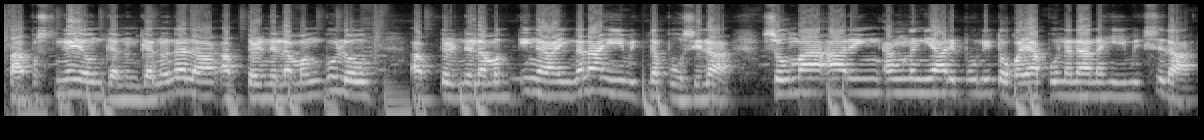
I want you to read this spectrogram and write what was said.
Tapos ngayon, ganun-ganun na lang, after nila manggulo, after nila magingay, nanahimik na po sila. So maaaring ang nangyari po nito, kaya po nananahimik sila,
